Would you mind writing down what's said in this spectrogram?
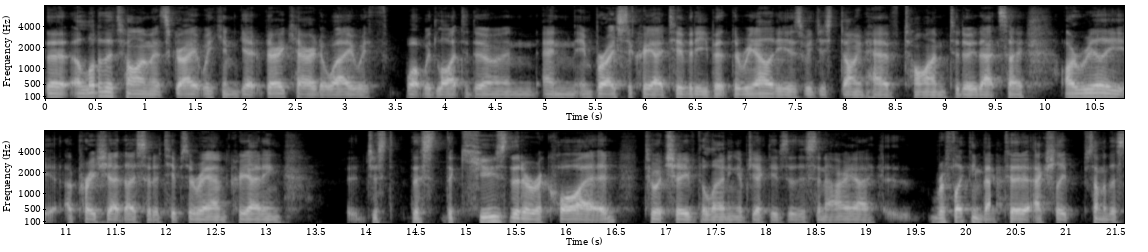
The a lot of the time it's great. We can get very carried away with what we'd like to do and and embrace the creativity, but the reality is we just don't have time to do that. So I really appreciate those sort of tips around creating just this, the cues that are required to achieve the learning objectives of the scenario. Reflecting back to actually some of the,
